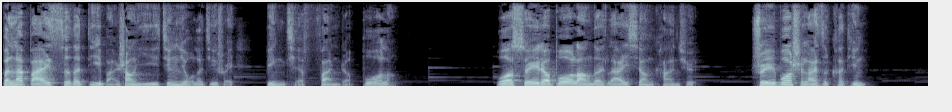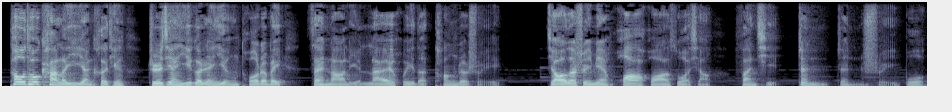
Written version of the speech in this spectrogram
本来白瓷的地板上已经有了积水。并且泛着波浪，我随着波浪的来向看去，水波是来自客厅。偷偷看了一眼客厅，只见一个人影驼着背在那里来回的趟着水，搅得水面哗哗作响，泛起阵阵水波。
